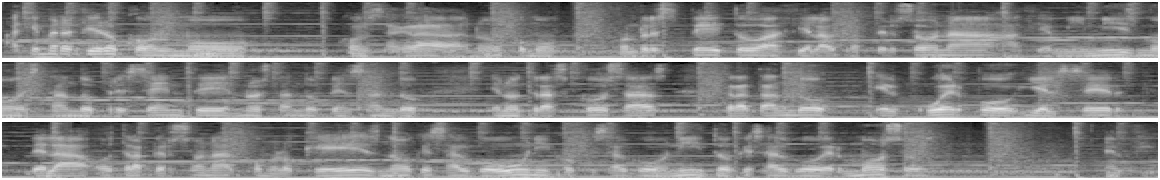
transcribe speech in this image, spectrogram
¿a qué me refiero como consagrada, ¿no? Como con respeto hacia la otra persona, hacia mí mismo, estando presente, no estando pensando en otras cosas, tratando el cuerpo y el ser de la otra persona como lo que es, ¿no? Que es algo único, que es algo bonito, que es algo hermoso, en fin.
